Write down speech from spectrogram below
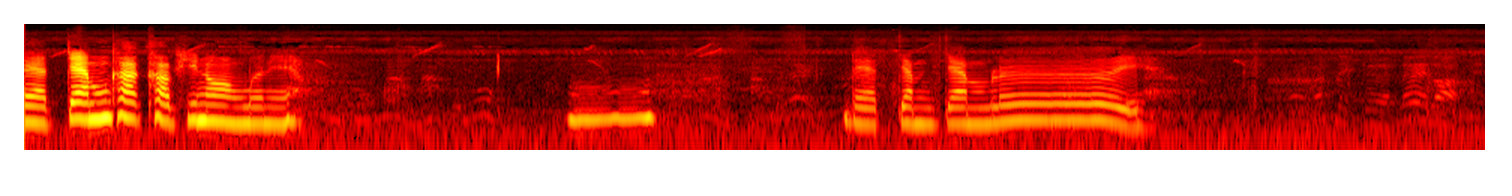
แดดแจ่มค่ะค่ะพี่น้องเมื่อนี้แดดแจมแจ่มๆเลย เกิดเลยรอดนี่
